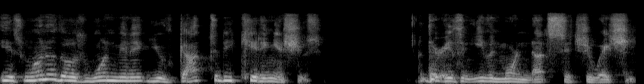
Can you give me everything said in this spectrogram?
is one of those one minute you've got to be kidding issues there is an even more nuts situation.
